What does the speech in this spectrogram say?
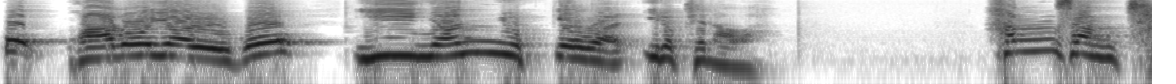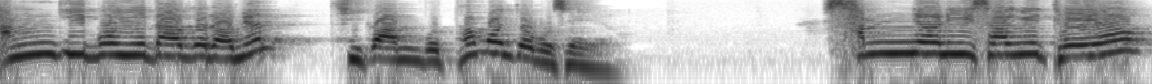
꼭 괄호 열고 2년 6개월 이렇게 나와. 항상 장기 보유다 그러면 기간부터 먼저 보세요. 3년 이상이 돼야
